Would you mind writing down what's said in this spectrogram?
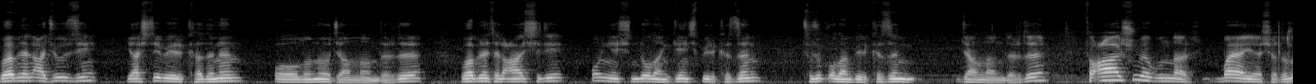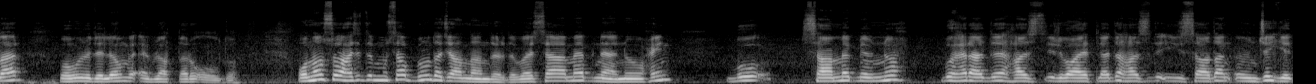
Ve acuzi yaşlı bir kadının oğlunu canlandırdı. Ve ibnetel aşiri 10 yaşında olan genç bir kızın çocuk olan bir kızın canlandırdı. Fe aşu ve bunlar bayağı yaşadılar. Ve ve evlatları oldu. Ondan sonra Hz. Musa bunu da canlandırdı. Ve Samebne Nuhin bu Samebne Nuh bu herhalde Hazreti rivayetlerde Hazreti İsa'dan önce yet-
